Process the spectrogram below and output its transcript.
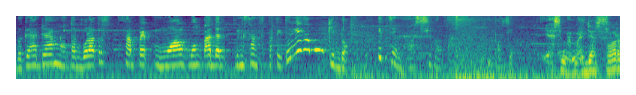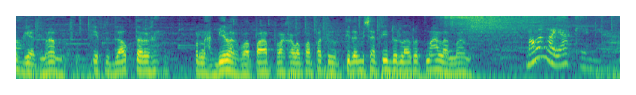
begadang nonton bola terus sampai mual muntah dan pingsan seperti itu? Ya nggak mungkin dong. It's impossible, Pak. Impossible. Yes, Mom. I just forget, Mom. If the doctor pernah bilang ke papa kalau papa tuh tidak bisa tidur larut malam, Mam. Mama nggak yakin ya.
